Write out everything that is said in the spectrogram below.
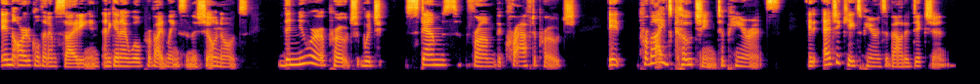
In the article that I'm citing, and again, I will provide links in the show notes, the newer approach, which stems from the craft approach, it provides coaching to parents. It educates parents about addiction.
